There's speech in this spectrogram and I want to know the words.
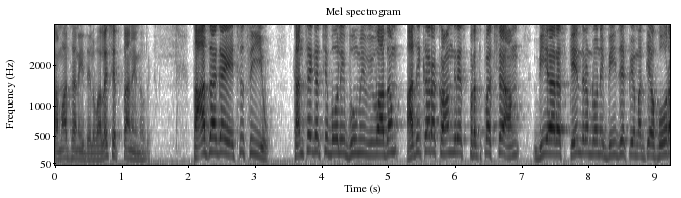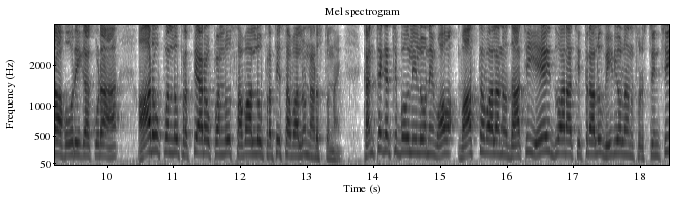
సమాజానికి తెలవాలో చెప్తాను నేను తాజాగా హెచ్సియు కంచగచ్చిబోలి భూమి వివాదం అధికార కాంగ్రెస్ ప్రతిపక్షం బీఆర్ఎస్ కేంద్రంలోని బీజేపీ మధ్య హోరాహోరీగా కూడా ఆరోపణలు ప్రత్యారోపణలు సవాళ్ళు ప్రతి సవాళ్ళు నడుస్తున్నాయి. కంచగచ్చిబౌలిలోని వా వాస్తవాలను దాచి ఏఐ ద్వారా చిత్రాలు వీడియోలను సృష్టించి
